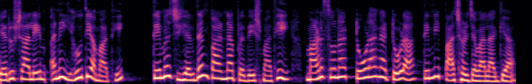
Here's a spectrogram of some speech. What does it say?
યરુશાલેમ અને યહૂદિયામાંથી તેમજ યર્દન પારના પ્રદેશમાંથી માણસોના ટોળાના ટોળા તેમની પાછળ જવા લાગ્યા.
